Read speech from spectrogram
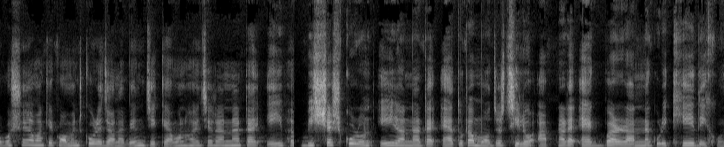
অবশ্যই আমাকে কমেন্ট করে জানাবেন যে কেমন হয়েছে রান্নাটা। এইভাবে বিশ্বাস করুন, এই রান্নাটা এতটা মজার ছিল। আপনারা একবার রান্না করে খেয়ে দেখুন।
